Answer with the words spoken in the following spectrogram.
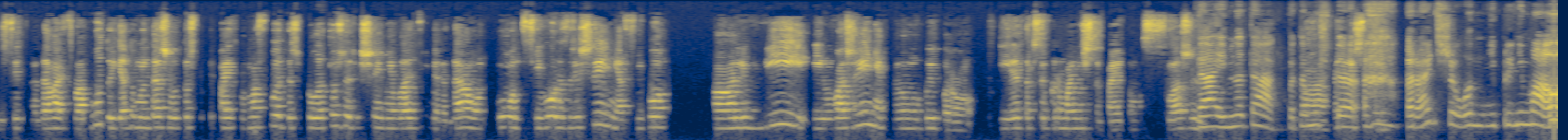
действительно давать свободу. Я думаю, даже вот то, что ты поехал в Москву, это же было тоже решение Владимира, да, он, он с его разрешения, с его а, любви и уважения к своему выбору и это все гармонично поэтому сложилось. Да, именно так, потому а, что конечно. раньше он не принимал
